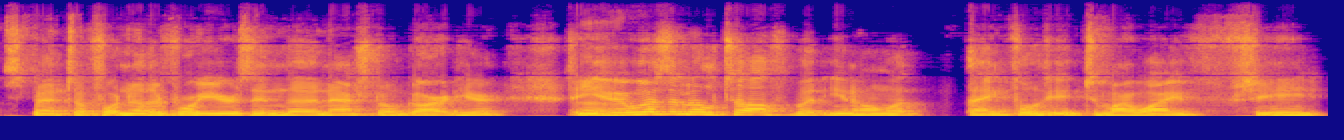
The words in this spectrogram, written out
spent a, another four years in the National Guard here. Oh. It was a little tough, but you know what? Thankfully to my wife, she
